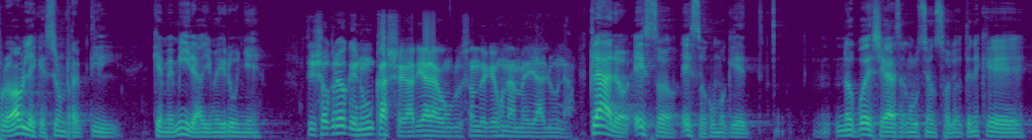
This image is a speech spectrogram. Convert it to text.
probable es que sea un reptil que me mira y me gruñe yo creo que nunca llegaría a la conclusión de que es una media luna. Claro, eso, eso, como que no puedes llegar a esa conclusión solo, tenés que,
